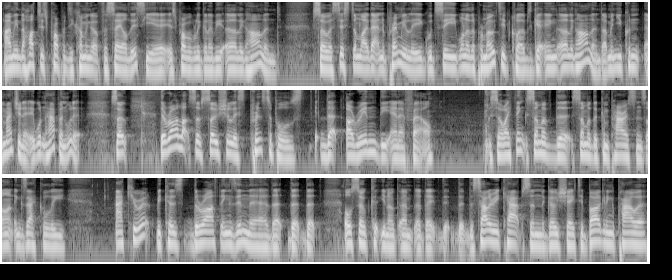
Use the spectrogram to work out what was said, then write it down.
I mean, the hottest property coming up for sale this year is probably going to be Erling Haaland. So a system like that in the Premier League would see one of the promoted clubs getting Erling Haaland. I mean, you couldn't imagine it. It wouldn't happen, would it? So there are lots of socialist principles that are in the NFL so I think some of the some of the comparisons aren't exactly accurate because there are things in there that that that also you know um, the, the, the salary caps and negotiated bargaining power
